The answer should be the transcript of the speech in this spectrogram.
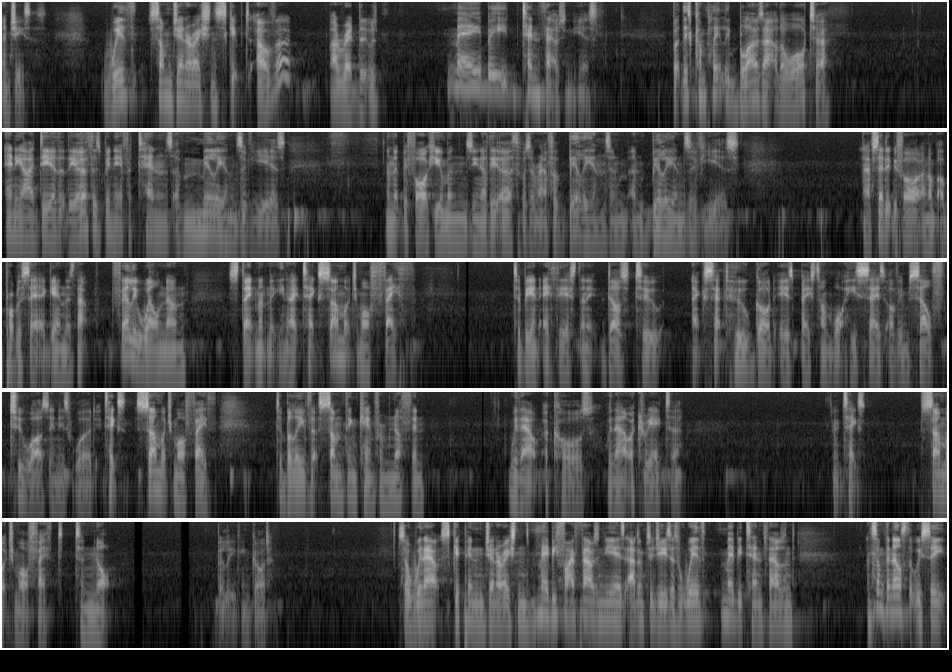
and Jesus. With some generations skipped over, I read that it was maybe 10,000 years. But this completely blows out of the water any idea that the earth has been here for tens of millions of years and that before humans, you know, the earth was around for billions and, and billions of years. I've said it before, and I'll, I'll probably say it again. There's that fairly well known statement that, you know, it takes so much more faith to be an atheist than it does to accept who God is based on what he says of himself to us in his word. It takes so much more faith to believe that something came from nothing without a cause, without a creator. It takes so much more faith to not believe in God. So, without skipping generations, maybe 5,000 years, Adam to Jesus, with maybe 10,000. And something else that we see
